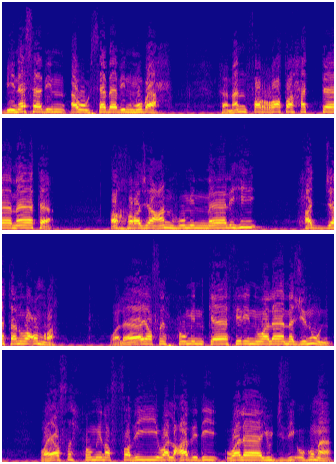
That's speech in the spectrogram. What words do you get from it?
بنسب أو سبب مباح. فمن فرط حتى مات أخرج عنه من ماله حجة وعمرة. ولا يصح من كافر ولا مجنون ويصح من الصبي والعبد ولا يجزئهما.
